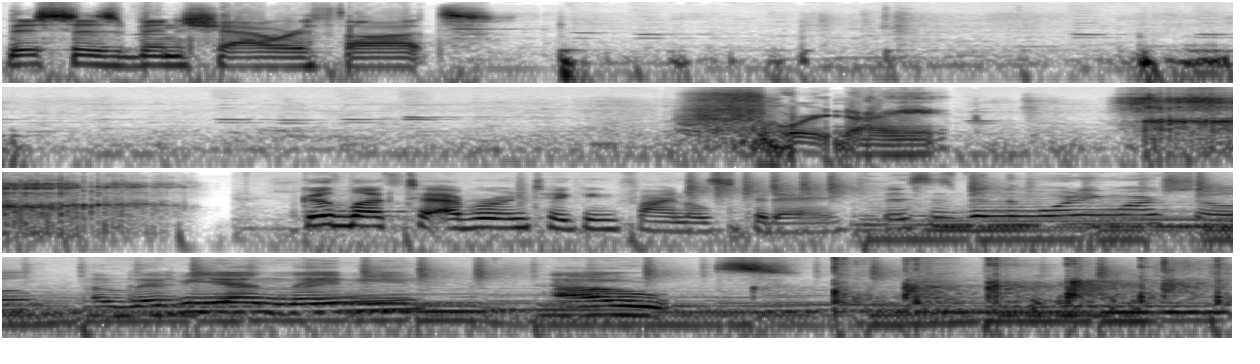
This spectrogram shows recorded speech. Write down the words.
This has been Shower Thoughts. Fortnite. Good luck to everyone taking finals today. This has been the Morning Marshal. Olivia and Lainey out.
